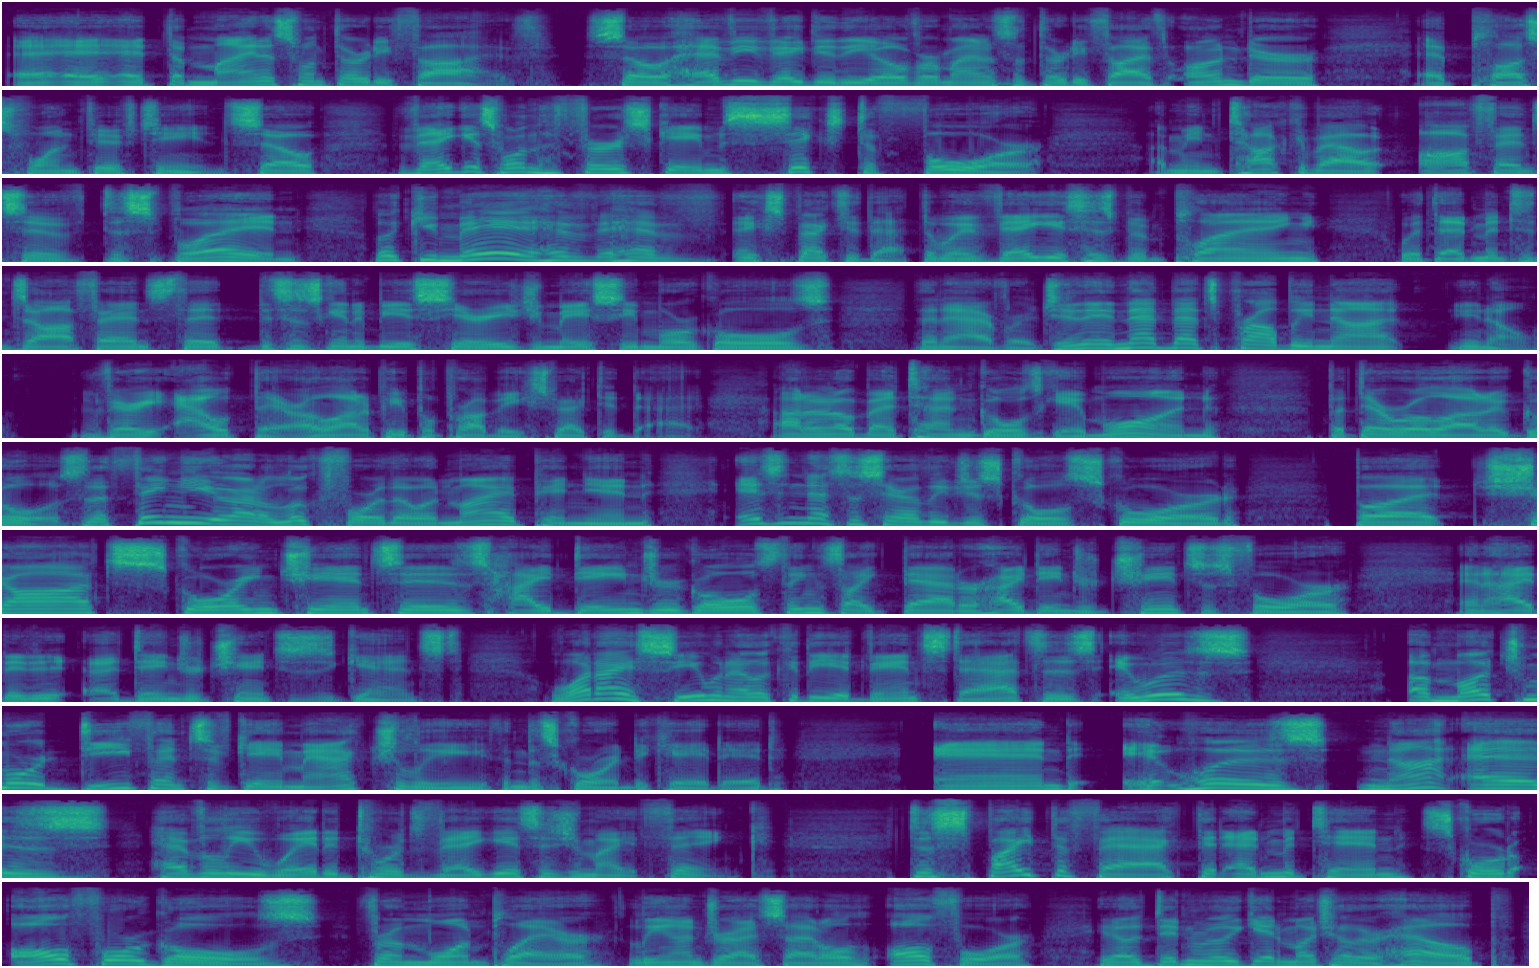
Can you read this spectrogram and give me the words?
at, the minus 135. So heavy VIG to the over, minus 135, under at plus 115. So Vegas won the first game 6 to 4. I mean, talk about offensive display. And look, you may have, have expected that. The way Vegas has been playing with Edmonton's offense, that this is going to be a series. You may see more goals than average. And, and that that's probably not, you know, very out there. A lot of people probably expected that. I don't know about 10 goals game one, but there were a lot of goals. The thing you got to look for, though, in my opinion, isn't necessarily just goals scored, but shots, scoring chances, high danger goals, things like that, or high danger chances for, and high uh, danger chances against. What I see when I look at the advanced stats is it was a much more defensive game, actually, than the score indicated. And it was not as heavily weighted towards Vegas as you might think despite the fact that Edmonton scored all four goals from one player, Leon Draisaitl, all four. You know, didn't really get much other help.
